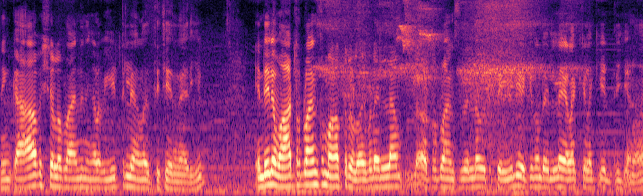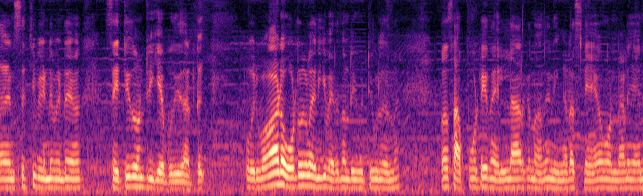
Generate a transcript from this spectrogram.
നിങ്ങൾക്ക് ആവശ്യമുള്ള പ്ലാന്റ് നിങ്ങളുടെ വീട്ടിൽ ഞങ്ങൾ എത്തിച്ചേരുന്നതായിരിക്കും. എന്റെ കയ്യിൽ വാട്ടർ പ്ലാന്റ്സ് മാത്രമേ ഉള്ളൂ. ഇവിടെ എല്ലാം വാട്ടർ പ്ലാന്റ്സ് ഇതെല്ലാം ഒരു സെയിൽ വെക്കുന്നുണ്ട് എല്ലാം ഇളക്കി ഇളക്കി ഇട്ടിരിക്കുകയാണ്. അതനുസരിച്ച് വീണ്ടും വീണ്ടും സെറ്റ് ചെയ്തുകൊണ്ടിരിക്കുക പുതിയതായിട്ട് അപ്പോൾ ഒരുപാട് ഓർഡറുകൾ എനിക്ക് വരുന്നുണ്ട് യൂട്യൂബിൽ നിന്ന്. അപ്പോൾ സപ്പോർട്ട് ചെയ്യുന്ന എല്ലാവർക്കും നന്ദി. നിങ്ങളുടെ സ്നേഹം കൊണ്ടാണ് ഞാൻ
